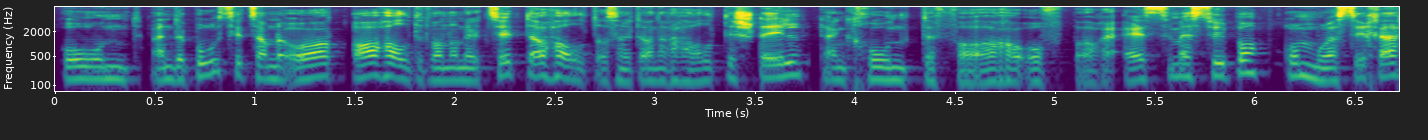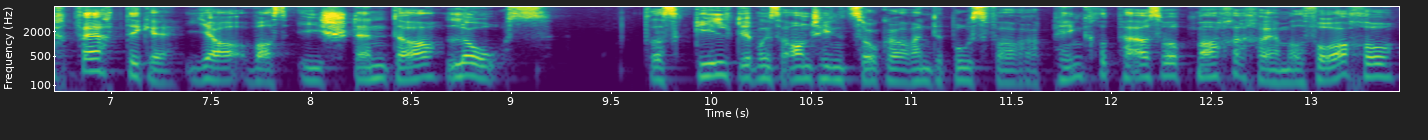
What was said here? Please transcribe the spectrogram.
Und wenn der Bus jetzt an einem Ort anhaltet, wo er nicht anhalten, also nicht an einer Haltestelle, dann kommt der Fahrer offenbar ein SMS über und muss sich rechtfertigen. Ja, was ist denn da los? Das gilt übrigens anscheinend sogar, wenn der Busfahrer eine Pinkelpause machen will. Kann ja mal vorkommen.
